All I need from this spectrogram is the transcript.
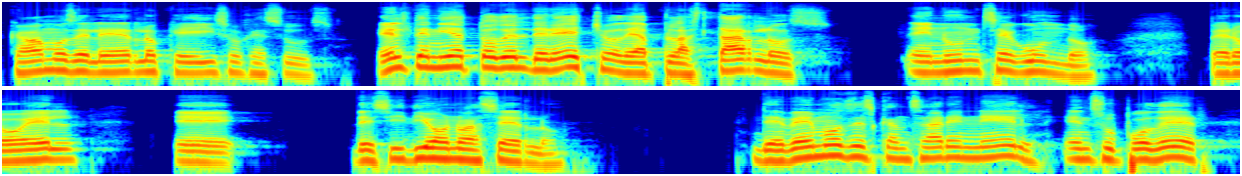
Acabamos de leer lo que hizo Jesús. Él tenía todo el derecho de aplastarlos en un segundo, pero él eh, decidió no hacerlo. Debemos descansar en Él, en su poder.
